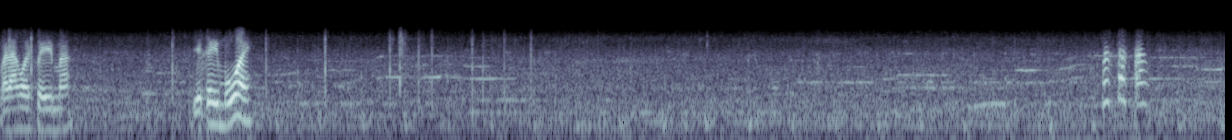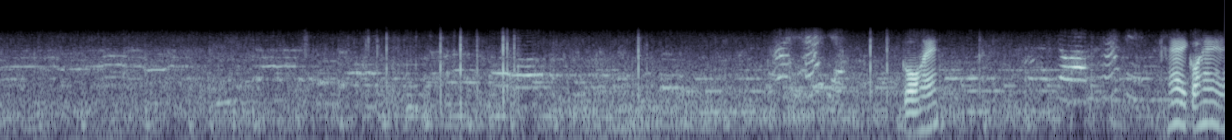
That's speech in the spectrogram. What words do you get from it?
Ba đang quay phim á. Vậy Ki múa vậy? Cô hát. Hát đi. Hát đi, con hát đi.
